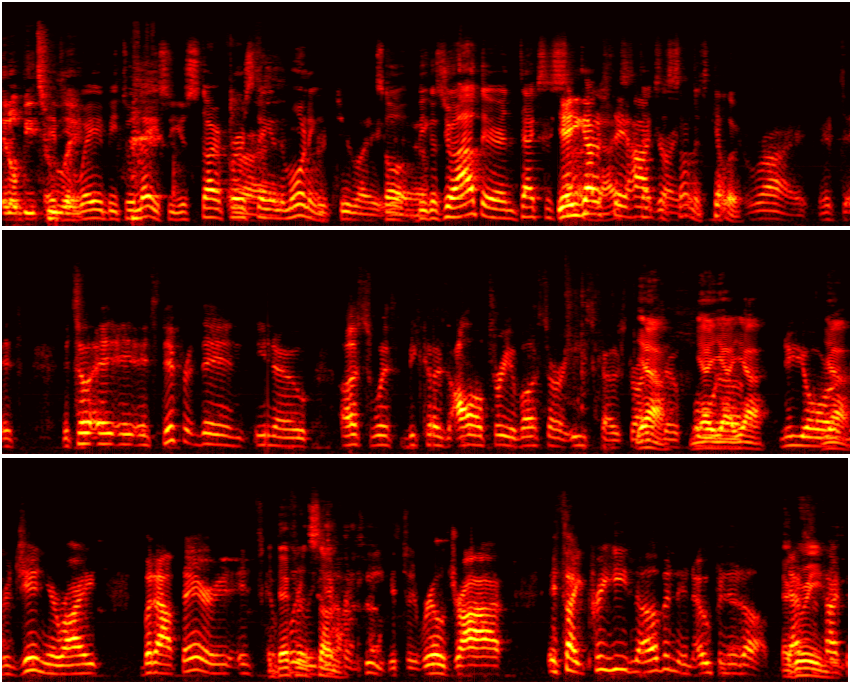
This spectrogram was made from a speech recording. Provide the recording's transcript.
it'll be too if late. you wait, it'd be too late. So you start first thing in the Or morning. too late. So yeah. because you're out there in Texas, Yeah, you gotta guys. stay Texas hydrated. sun is killer. Right. It's it's it's a it, it- it's different than you know us with because all three of us are East Coast, right? Yeah, So yeah, yeah, yeah. New York, Yeah. Virginia, right? But out there, it- it's A completely different different, heat. It's a real dry. It's like preheating the oven and open it up. That's Agreed. the type of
